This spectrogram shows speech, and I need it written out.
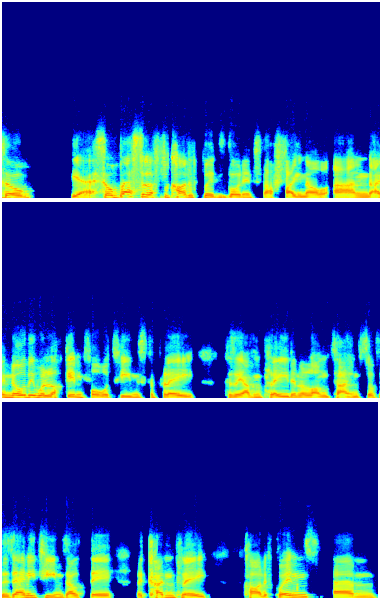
So yeah, so best of luck for Cardiff Quins going into that final. And I know they were looking for teams to play because they haven't played in a long time. So if there's any teams out there that can play Cardiff Quins, um,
